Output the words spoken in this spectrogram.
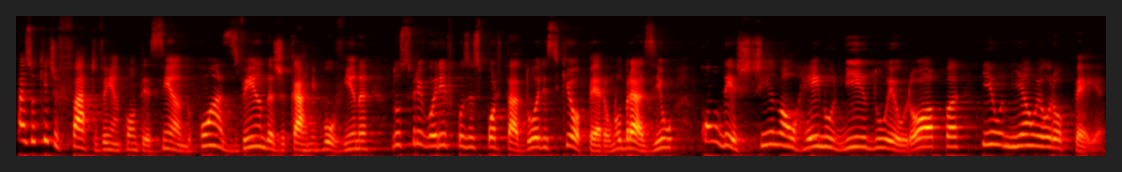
Mas o que de fato vem acontecendo com as vendas de carne bovina dos frigoríficos exportadores que operam no Brasil com destino ao Reino Unido, Europa e União Europeia?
